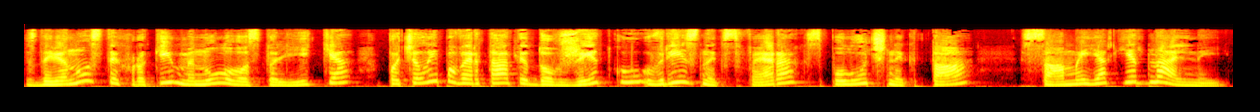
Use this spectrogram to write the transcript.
з 90-х років минулого століття почали повертати до вжитку в різних сферах сполучник та саме як єднальний.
